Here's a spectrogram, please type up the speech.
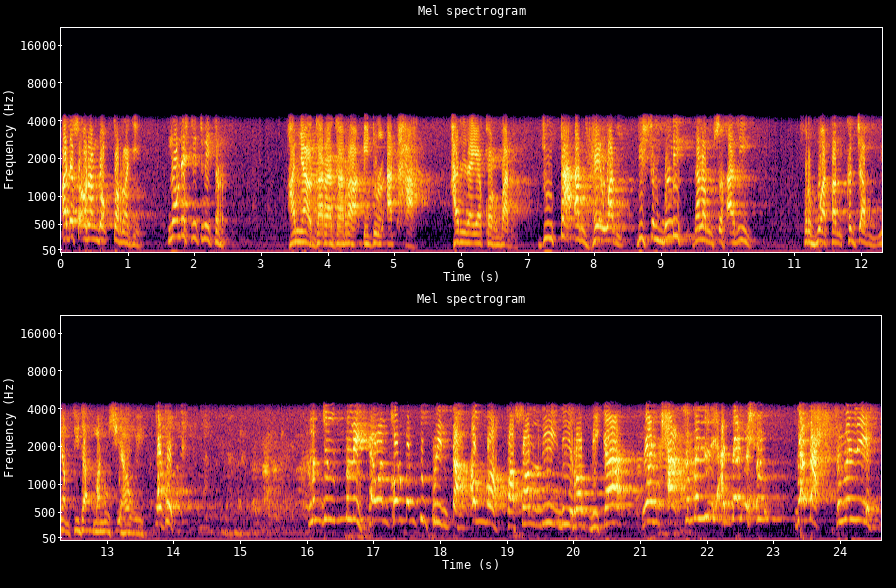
Ada seorang dokter lagi, nulis di Twitter, hanya gara-gara Idul Adha, hari raya korban, jutaan hewan disembelih dalam sehari. Perbuatan kejam yang tidak manusiawi. Waduh. Menjelmelih hewan korban itu perintah Allah. Fasalli li rabbika wanhar. Sembelih adzabhu. Dabah. Sembelih.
